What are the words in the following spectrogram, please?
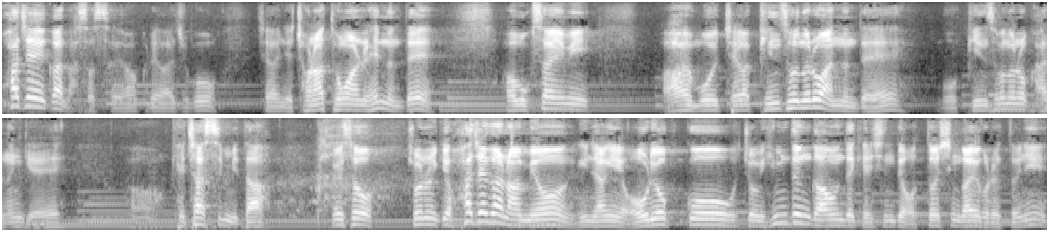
화재가 났었어요. 그래가지고 제가 이제 전화 통화를 했는데 어, 목사님이 아 뭐 제가 빈손으로 왔는데 뭐 빈손으로 가는 게 어, 괜찮습니다. 그래서 저는 이렇게 화재가 나면 굉장히 어렵고 좀 힘든 가운데 계신데 어떠신가요? 그랬더니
